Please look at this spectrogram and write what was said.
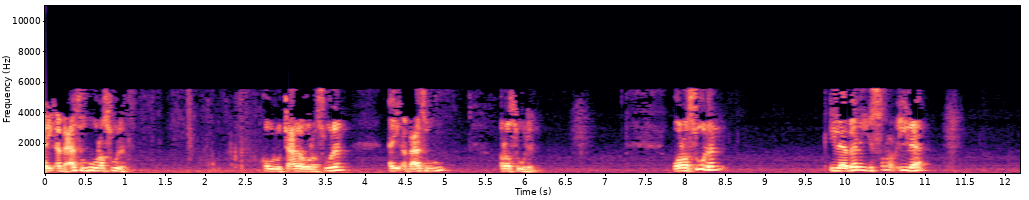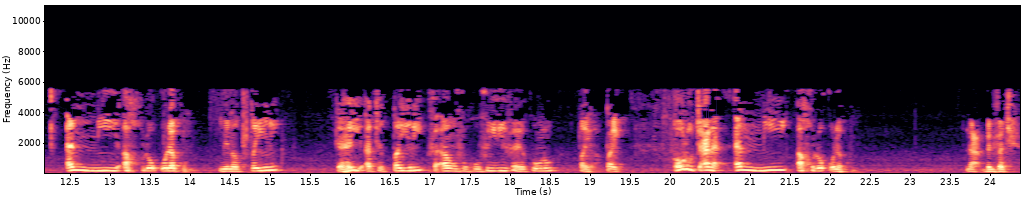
أي أبعثه رسولا. قوله تعالى ورسولا أي أبعثه رسولا. ورسولا إلى بني إسرائيل أني أخلق لكم من الطين كهيئة الطير فأنفخ فيه فيكون طيرا. طيب. قوله تعالى أني أخلق لكم. نعم بالفتح.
